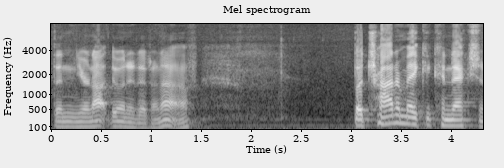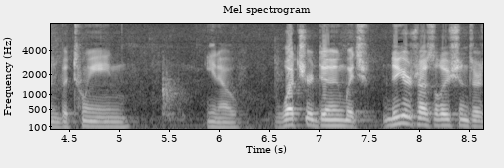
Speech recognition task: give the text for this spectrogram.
then you're not doing it enough. But try to make a connection between, you know, what you're doing, which New Year's resolutions are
